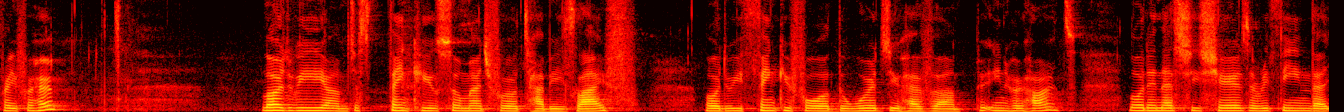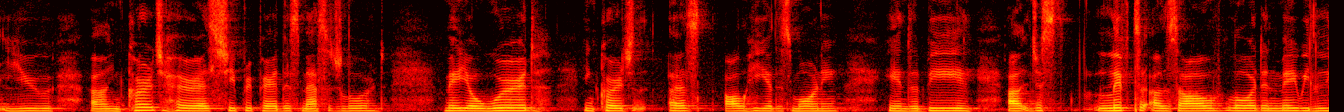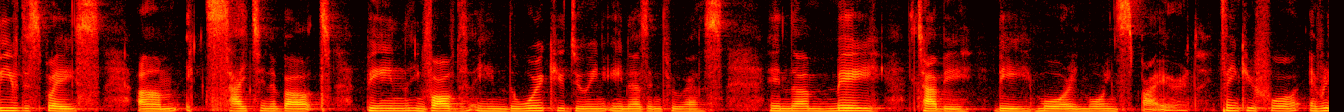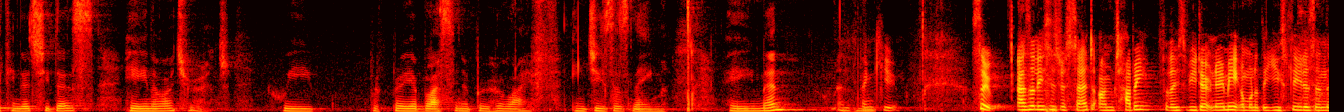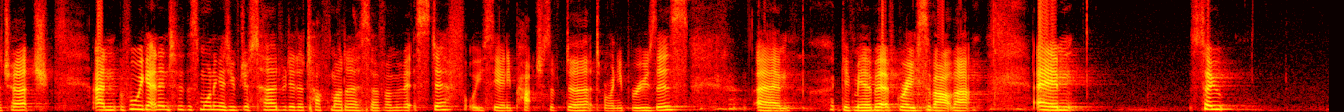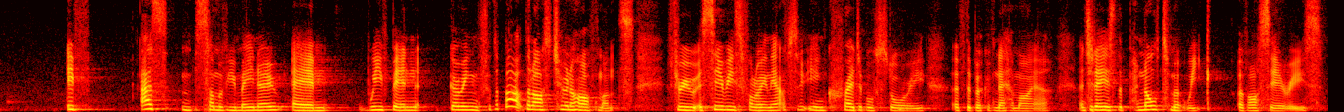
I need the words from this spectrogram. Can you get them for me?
Pray for her. Lord, we um, just thank you so much for Tabby's life. Lord, we thank you for the words you have um, put in her heart. Lord, and as she shares everything that you uh, encourage her as she prepared this message, Lord, may your word encourage us all here this morning and be uh, just lift us all, Lord, and may we leave this place um, exciting about being involved in the work you're doing in us and through us. And um, may Tabby be more and more inspired. Thank you for everything that she does here in our church. We pray a blessing upon her life. In Jesus' name, amen. And thank you. So, as Elisa just said, I'm Tabby. For those of you who don't know me, I'm one of the youth leaders in the church. And before we get into it this morning, as you've just heard, we did a tough mudder. So if I'm a bit stiff or you see any patches of dirt or any bruises, um, give me a bit of grace about that. Um, so, if, as some of you may know, um, we've been going for about the last two and a half months through a series following the absolutely incredible story of the book of Nehemiah. And today is the penultimate week of our series.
